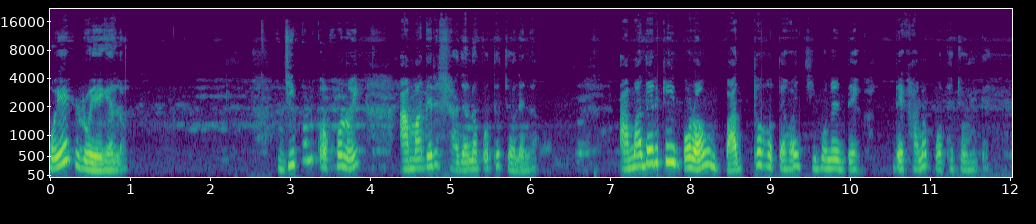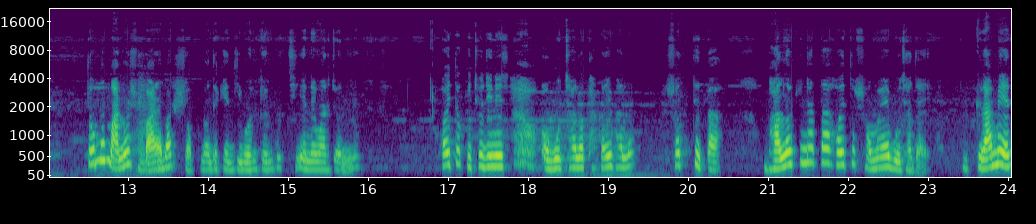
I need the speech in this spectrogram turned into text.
হয়ে রয়ে গেল। জীবন কখনোই আমাদের সাজানো পথে চলে না। আমাদেরকেই বরং বাধ্য হতে হয় জীবনের দেখানো পথে চলতে। তবু মানুষ বারবার স্বপ্ন দেখে জীবনকে গুছিয়ে নেওয়ার জন্য। হয়তো কিছু জিনিস অগুছালো থাকাই ভালো। সত্যি তা ভালো কিনা তা হয়তো সময়ে বোঝা যায়। গ্রামের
